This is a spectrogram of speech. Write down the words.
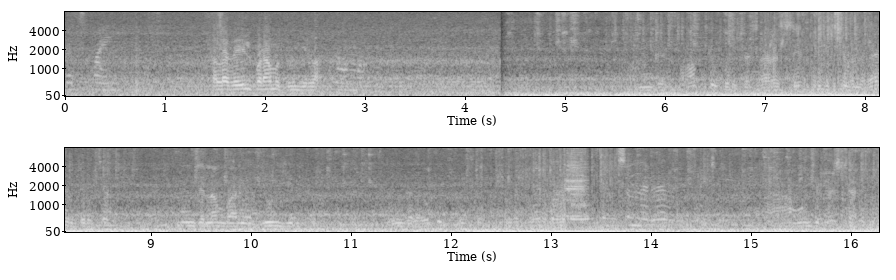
தட்ஸ் ஃபைன் நல்லா வெயில் படாமல் தூங்கிடலாம். இந்த சாப்பிட்டு கொடுத்த சரசு பிடிச்சி மூஞ்செல்லாம் பாருங்க தூங்கி இருக்கு இந்த அளவுக்கு மூஞ்சி ஃப்ரெஷ்ஷாக இருக்கு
